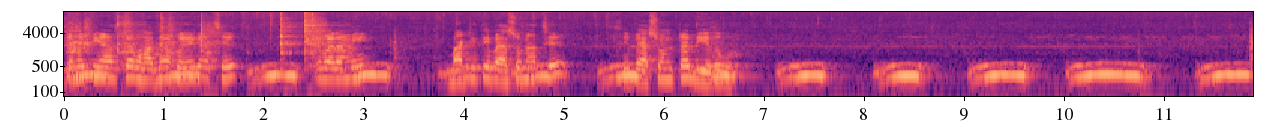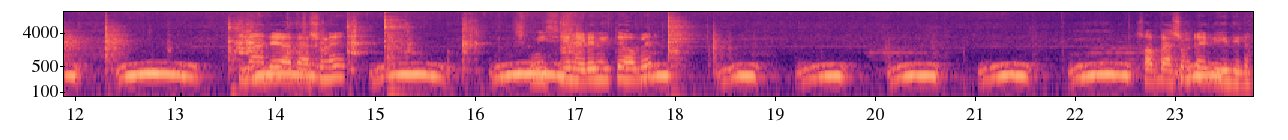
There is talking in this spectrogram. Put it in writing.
এখানে পেঁয়াজটা ভাজা হয়ে গেছে। এবার আমি বাটিতে বেসন আছে সেই বেসনটা দিয়ে দেবো। পেঁয়াজে আর বেসনে মিশিয়ে নেড়ে নিতে হবে। সব বেসনটাই দিয়ে দিলাম।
